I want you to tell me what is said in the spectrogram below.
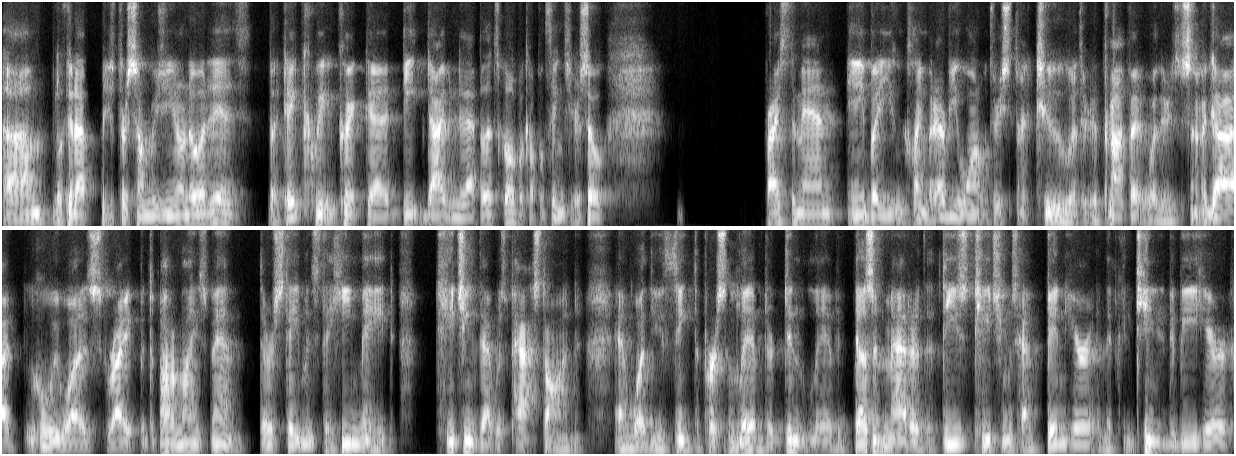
Um, look it up. If for some reason you don't know what it is, but take a quick, quick uh, deep dive into that. But let's go over a couple things here. So, Christ the man, anybody you can claim whatever you want with respect to whether the prophet, whether he's the son of God, who he was, right? But the bottom line is, man, there are statements that he made teaching that was passed on. And whether you think the person lived or didn't live, it doesn't matter that these teachings have been here and they've continued to be here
